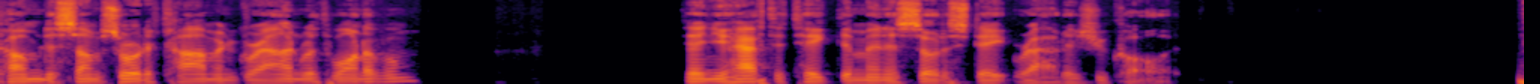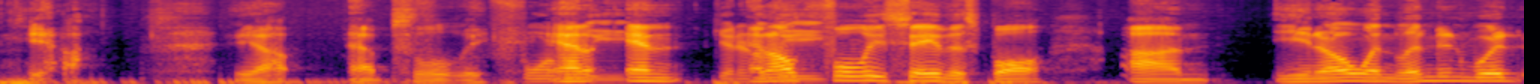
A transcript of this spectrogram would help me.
come to some sort of common ground with one of them, then you have to take the Minnesota State route, as you call it. Yeah. Yeah, absolutely. Form a And and and I'll fully say this, Paul. Um, you know, when Lindenwood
